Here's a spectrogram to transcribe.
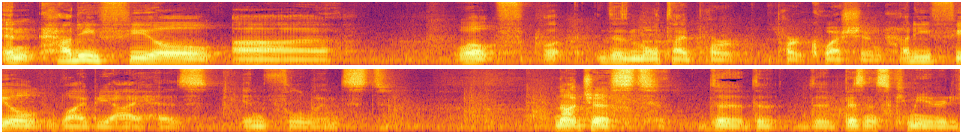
And how do you feel? Uh, well, f- this multi-part part question. How do you feel YBI has influenced not just the, the, the business community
